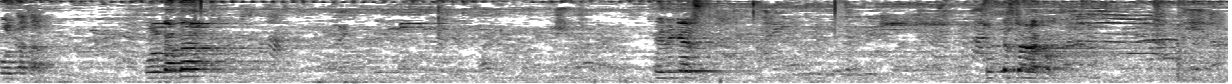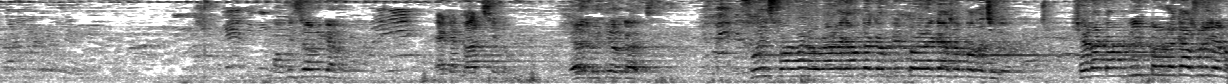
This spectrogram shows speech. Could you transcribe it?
কলকাতা। কলকাতা? এদিকে সুটকেসটা রাখো। অফিস যাবে কেন? একটা কাজ ছিল। এর দ্বিতীয় কাজ। সুইস ফার্মের ওনার অ্যাকাউন্টটা কমপ্লিট করে রেখে আসার কথা ছিল। সেটা কমপ্লিট করে রেখে আসুনি কেন?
